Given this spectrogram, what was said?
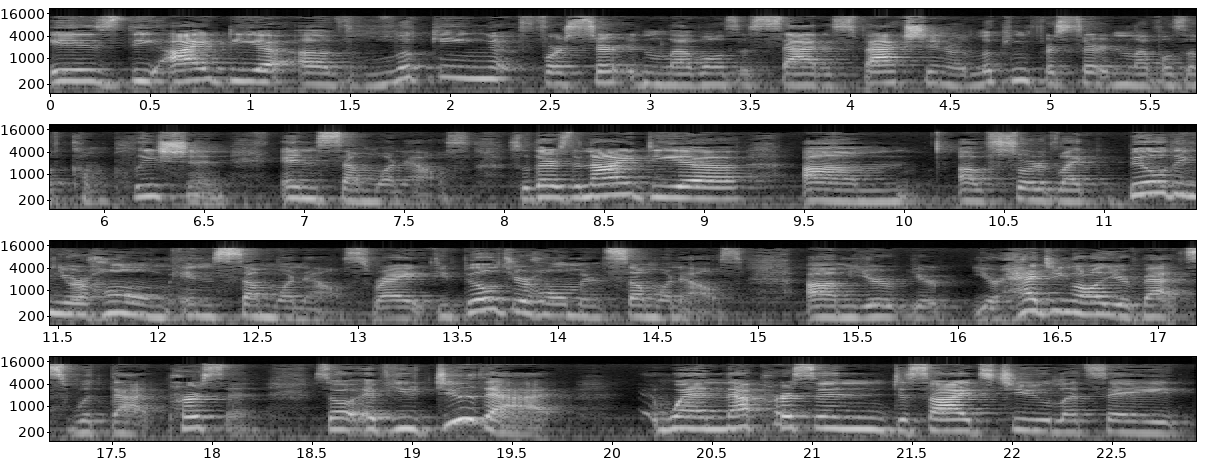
is the idea of looking for certain levels of satisfaction or looking for certain levels of completion in someone else. So there's an idea um, of sort of like building your home in someone else, right? If you build your home in someone else, um, you're you're you're hedging all your bets with that person. So if you do that, when that person decides to, let's say,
